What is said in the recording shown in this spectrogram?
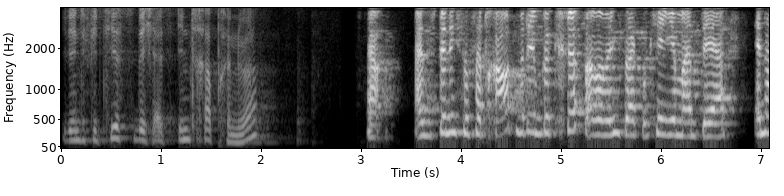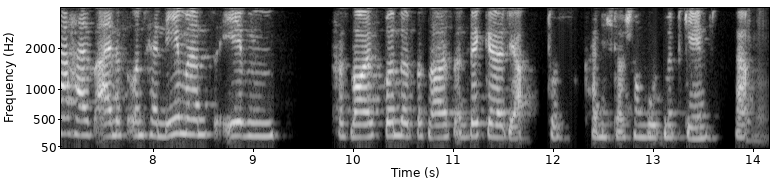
Identifizierst du dich als Intrapreneur? Ja, also ich bin nicht so vertraut mit dem Begriff, aber wenn ich sage, okay, jemand, der innerhalb eines Unternehmens eben was Neues gründet, was Neues entwickelt, ja, das kann ich da schon gut mitgehen. Ja. Genau.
